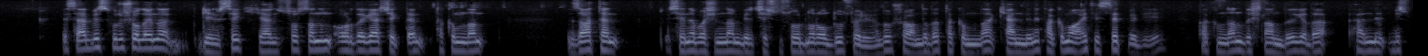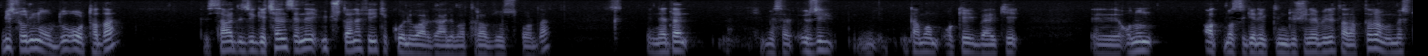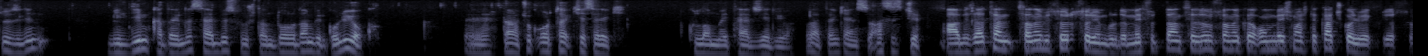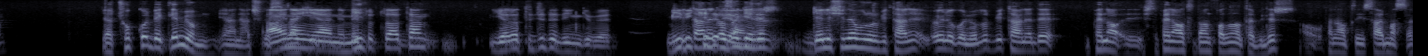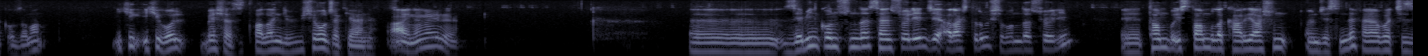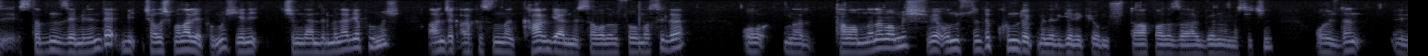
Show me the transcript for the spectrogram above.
Ve serbest vuruş olayına gelirsek yani Sosa'nın orada gerçekten takımdan zaten sene başından beri çeşitli sorunlar olduğu söyleniyordu. Şu anda da takımda kendini takıma ait hissetmediği, takımdan dışlandığı ya da hani bir, bir sorun olduğu ortada. Sadece geçen sene 3 tane free golü var galiba Trabzonspor'da. Neden mesela Özil tamam okey belki e, onun atması gerektiğini düşünebilir taraftar ama Mesut Özil'in bildiğim kadarıyla serbest vuruştan doğrudan bir golü yok. E, daha çok orta keserek kullanmayı tercih ediyor. Zaten kendisi asistçi. Abi zaten sana bir soru sorayım burada. Mesut'tan sezon sonuna kadar 15 maçta kaç gol bekliyorsun? Ya çok gol beklemiyorum yani açıkçası. Aynen Belki yani. bir- Mesut zaten yaratıcı dediğin gibi. Bir, bir tane gaza yani. gelir, gelişine vurur bir tane, öyle gol olur. Bir tane de penal, işte penaltıdan falan atabilir. O penaltıyı saymazsak o zaman iki, iki gol, beş asist falan gibi bir şey olacak yani. Aynen öyle. Ee, zemin konusunda sen söyleyince araştırmıştım onu da söyleyeyim. Ee, tam bu İstanbul'a kar yağışın öncesinde Fenerbahçe stadının zemininde bir çalışmalar yapılmış. Yeni çimlendirmeler yapılmış. Ancak arkasından kar gelmesi, havaların soğumasıyla onlar tamamlanamamış ve onun üstüne de kum dökmeleri gerekiyormuş daha fazla zarar görmemesi için. O yüzden e,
